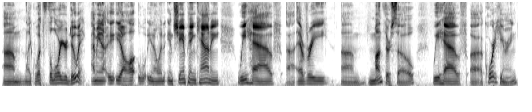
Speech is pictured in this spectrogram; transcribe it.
Um, like, what's the lawyer doing? I mean, uh, you know, you know, in, in Champaign County, we have uh, every um, month or so we have uh, a court hearing.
